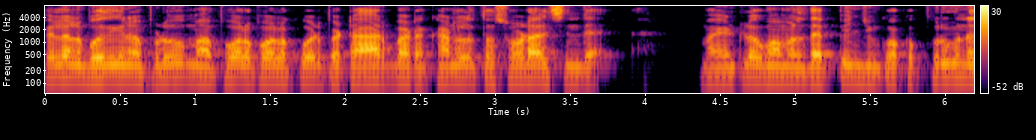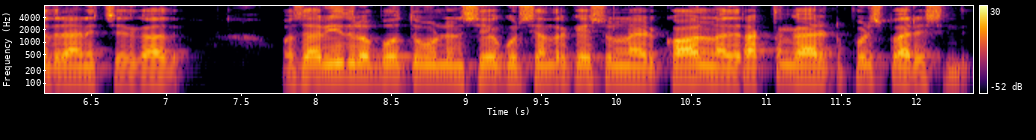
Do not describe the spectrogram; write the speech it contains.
పిల్లల్ని బొదిగినప్పుడు మా పూల పూల కోడిపెట్ట ఆర్భాటం కండలతో చూడాల్సిందే మా ఇంట్లోకి మమ్మల్ని తప్పించి ఇంకొక పురుగునది రానిచ్చేది కాదు. ఒకసారి ఈదులో పోతూ ఉండిన శేకూరు చంద్రకేశ్వర నాయుడు కాలును అది రక్తం గారెట్టు పొడిచి పారేసింది.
